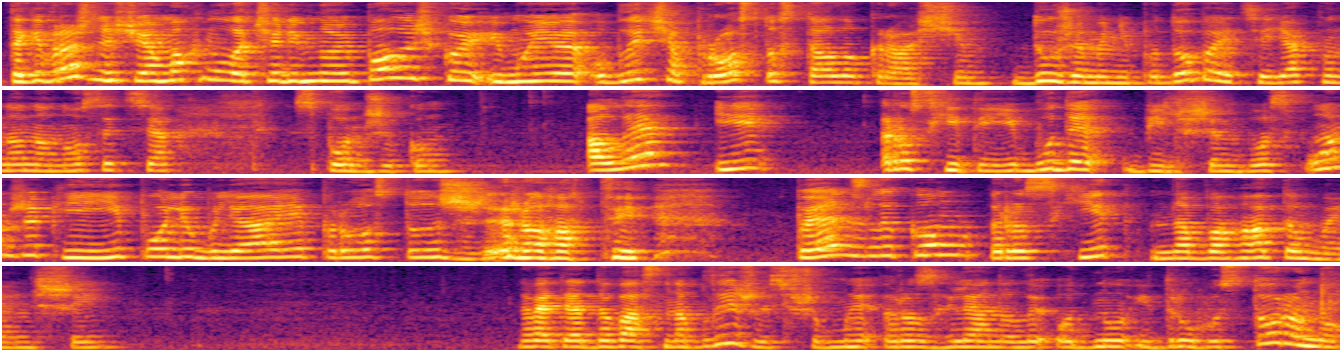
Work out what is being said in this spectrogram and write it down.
Таке враження, що я махнула чарівною паличкою, і моє обличчя просто стало кращим. Дуже мені подобається, як воно наноситься спонжиком. Але і розхід її буде більшим, бо спонжик її полюбляє просто зжирати. Пензликом розхід набагато менший. Давайте я до вас наближусь, щоб ми розглянули одну і другу сторону.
